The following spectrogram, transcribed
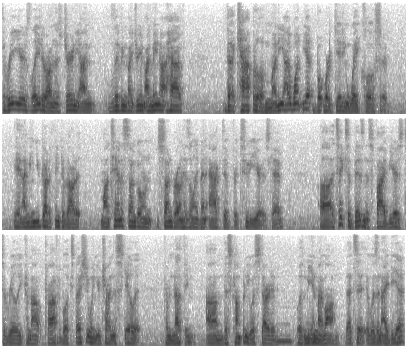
three years later on this journey, I'm living my dream. I may not have the capital of money I want yet, but we're getting way closer. And I mean, you got to think about it. Montana Sungrown, Sungrown has only been active for two years, okay? Uh, it takes a business five years to really come out profitable, especially when you're trying to scale it from nothing. Um, this company was started with me and my mom. That's it. It was an idea,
